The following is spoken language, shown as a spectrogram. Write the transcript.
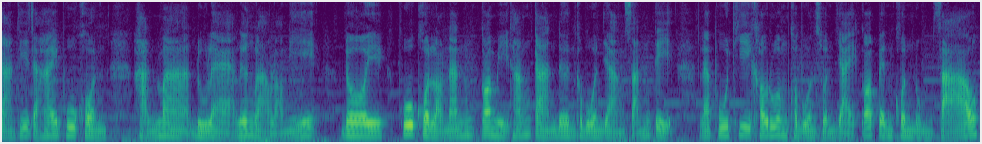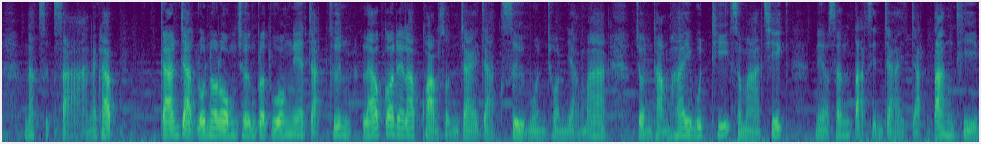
การที่จะให้ผู้คนหันมาดูแลเรื่องราวเหล่านี้ โดยผู้คนเหล่านั้นก็มีทั้งการเดินขบวนอย่างสันติ และผู้ที่เข้าร่วมขบวนส่วนใหญ่ก็เป็นคนหนุ่มสาวนักศึกษานะครับการจัดรณรงค์เชิงประท้วงเนี่ยจัดขึ้น แล้วก็ได้รับความสนใจจากสื่อมวลชนอย่างมาก จนทำให้วุฒิสมาชิก เนลสันตัดสินใจจัดตั้งทีม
